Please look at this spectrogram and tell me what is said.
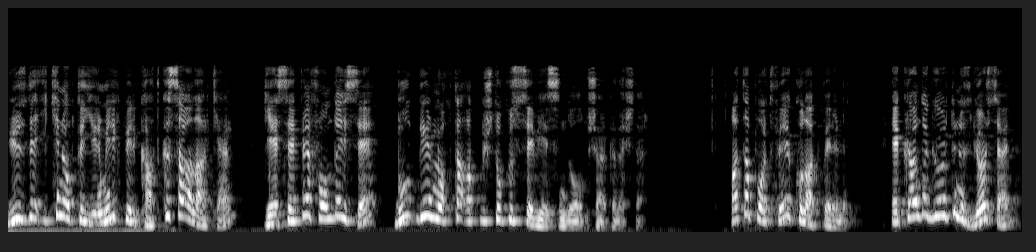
%2.20'lik bir katkı sağlarken GSP fonda ise bu 1.69 seviyesinde olmuş arkadaşlar. Ata portföye kulak verelim. Ekranda gördüğünüz görsel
